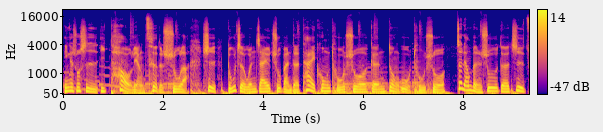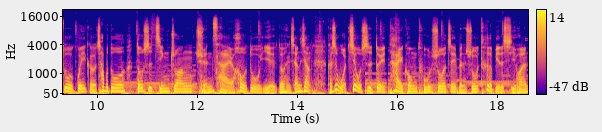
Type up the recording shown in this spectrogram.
应该说是一套两册的书啦，是读者文摘出版的《太空图说》跟《动物图说》。这两本书的制作规格差不多，都是精装全彩，厚度也都很相像。可是我就是对《太空图说》这本书特别的喜欢，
